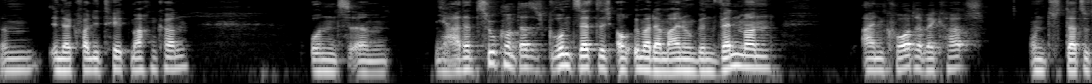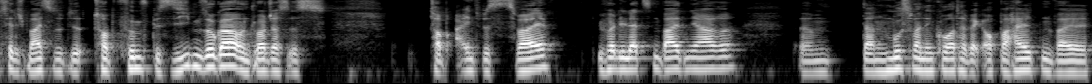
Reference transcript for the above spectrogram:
ähm, in der Qualität machen kann. Und ähm, ja, dazu kommt, dass ich grundsätzlich auch immer der Meinung bin, wenn man einen Quarterback hat, und dazu zähle ich meistens so die Top 5 bis 7 sogar, und Rogers ist Top 1 bis 2 über die letzten beiden Jahre, ähm, dann muss man den Quarterback auch behalten, weil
